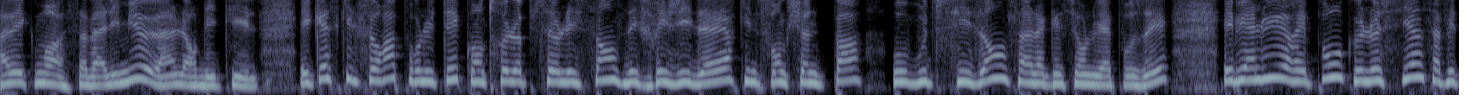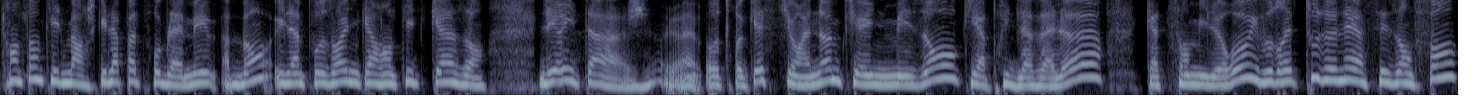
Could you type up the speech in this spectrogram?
avec moi, ça va aller mieux, hein, leur dit-il. Et qu'est-ce qu'il fera pour lutter contre l'obsolescence des frigidaires qui ne fonctionnent pas au bout de 6 ans Ça, la question lui a posée. Eh bien, lui il répond que le sien, ça fait 30 ans qu'il marche, qu'il n'a pas de problème. Mais ah bon, il imposera une garantie de 15 ans. L'héritage, euh, autre question. Un homme qui a une maison, qui a pris de la valeur, 400 000 euros, il voudrait tout donner à ses enfants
